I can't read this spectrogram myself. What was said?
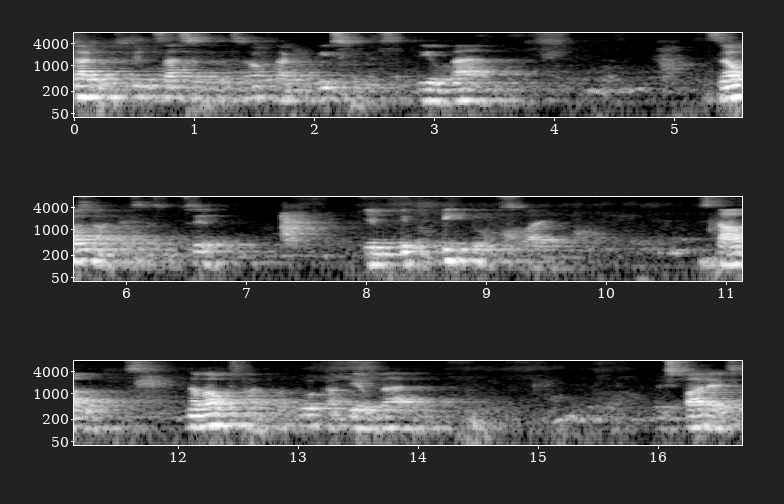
kādu vispirms esam tas augstāk par visu, ka mēs esam Dievu bērni. Tas ir augstākais, kas mums ir. Ja ir tituls vai stāvoklis, nav augstāk par to, kā Dievu bērni. Mēs pārējais.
